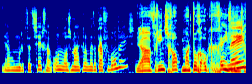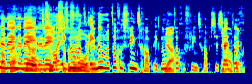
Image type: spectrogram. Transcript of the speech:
ja, hoe moet ik dat zeggen, onlosmakelijk met elkaar verbonden is. Ja, vriendschap, maar toch ook geen Nee, vriendschap, nee, nee, nee, nee, Ja, nee, nee, maar ik noem, het, ik noem het toch een vriendschap. Ik noem Ja. het toch een vriendschap. Ze Ja, zijn oké. toch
